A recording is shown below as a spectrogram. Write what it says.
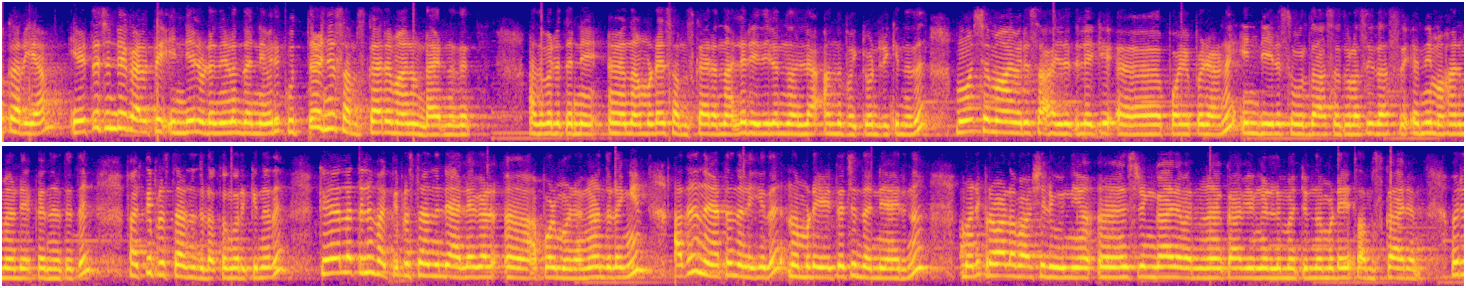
നമുക്കറിയാം. എഴുത്തച്ഛന്റെ കാലത്ത് ഇന്ത്യയിലുടനീളം തന്നെ ഒരു കുത്തഴിഞ്ഞ സംസ്കാരമാണ് ഉണ്ടായിരുന്നത്. അതുപോലെ തന്നെ നമ്മുടെ സംസ്കാരം നല്ല രീതിയിലൊന്നുമല്ല അന്ന് പോയിക്കൊണ്ടിരിക്കുന്നത്. മോശമായ ഒരു സാഹചര്യത്തിലേക്ക് പോയപ്പോഴാണ് ഇന്ത്യയിൽ സൂർദാസ് തുളസിദാസ് എന്നീ മഹാന്മാരുടെയൊക്കെ നേതൃത്വത്തിൽ ഭക്തി പ്രസ്ഥാനം തുടക്കം കുറിക്കുന്നത്. കേരളത്തിലും ഭക്തി പ്രസ്ഥാനത്തിന്റെ അലകൾ അപ്പോൾ മുഴങ്ങാൻ തുടങ്ങി. അതിന് നേതൃത്വം നൽകിയത് നമ്മുടെ എഴുത്തച്ഛൻ തന്നെയായിരുന്നു. മണിപ്രവാള ഭാഷയിലൂന്നിയ ശൃംഗാര വർണന കാവ്യങ്ങളിലും മറ്റും നമ്മുടെ സംസ്കാരം ഒരു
